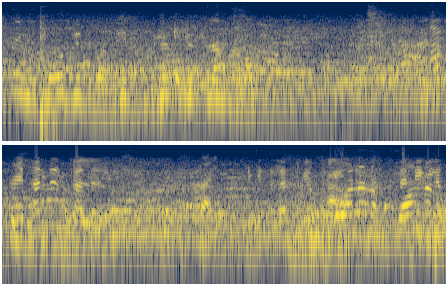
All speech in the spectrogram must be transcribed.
Ito yung mag-load yun, diba? Mag-load lang ha. Sa puso 800 ka lang. Right. Sige, sa last game. Oo na, nakukuha ka lang.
